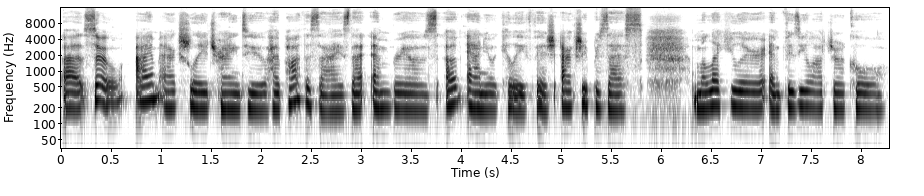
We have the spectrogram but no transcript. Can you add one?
Uh, so I'm actually trying to hypothesize that embryos of annual killifish actually possess molecular and physiological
